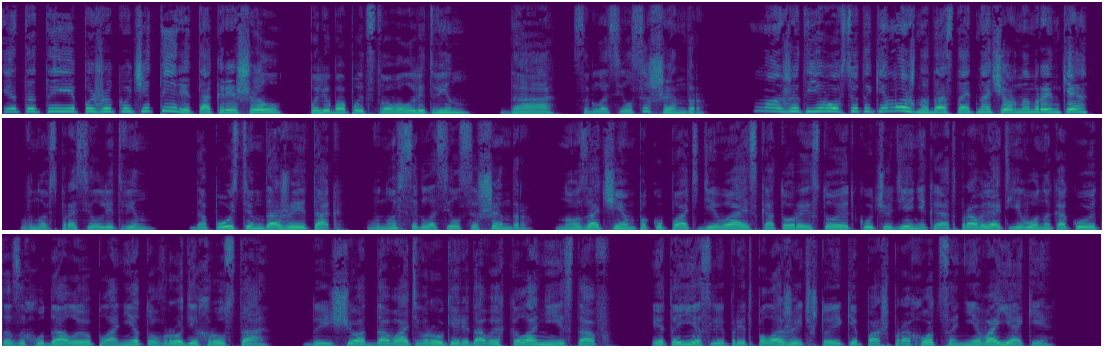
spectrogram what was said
Это ты по ЖК-4 так решил? полюбопытствовал Литвин. Да, согласился Шендер. Может, его все-таки можно достать на черном рынке? Вновь спросил Литвин. Допустим, даже и так. Вновь согласился Шендер. Но зачем покупать девайс, который стоит кучу денег, и отправлять его на какую-то захудалую планету вроде Хруста? Да еще отдавать в руки рядовых колонистов. Это если предположить, что экипаж проходца не вояки.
